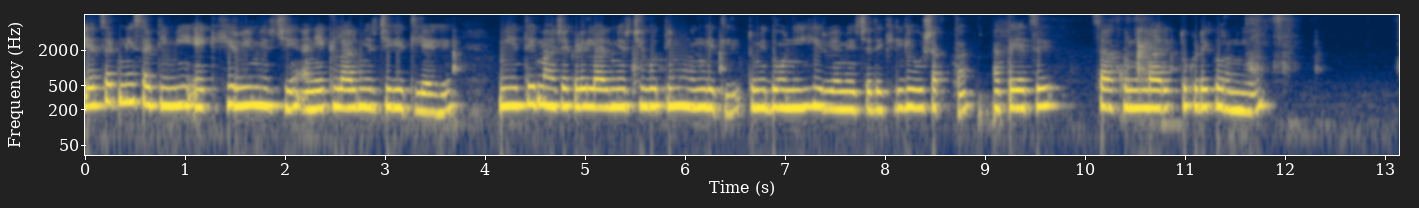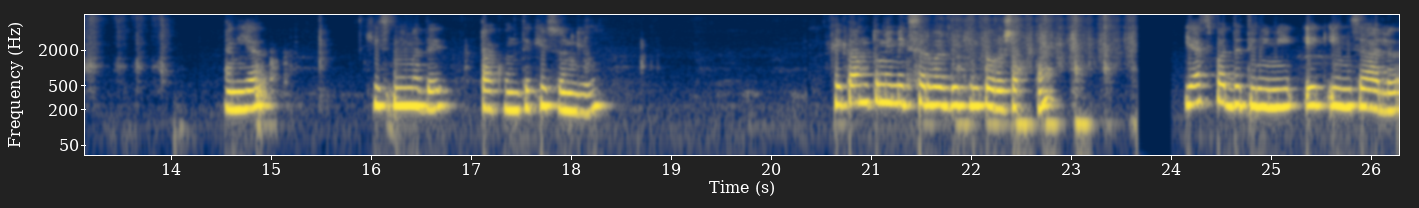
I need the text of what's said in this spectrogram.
या चटणीसाठी मी एक हिरवी मिरची आणि एक लाल मिरची घेतली आहे. मी इथे माझ्याकडे लाल मिरची होती म्हणून घेतली. तुम्ही दोन्ही हिरव्या मिरच्या देखील घेऊ शकता. आता याचे चाकून बारीक तुकडे करून घेऊ. आणि या खिसणीमध्ये टाकून ते खिसून घेऊ. हे काम तुम्ही मिक्सरवर देखील करू शकता. याच पद्धतीने मी एक इंच आलं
